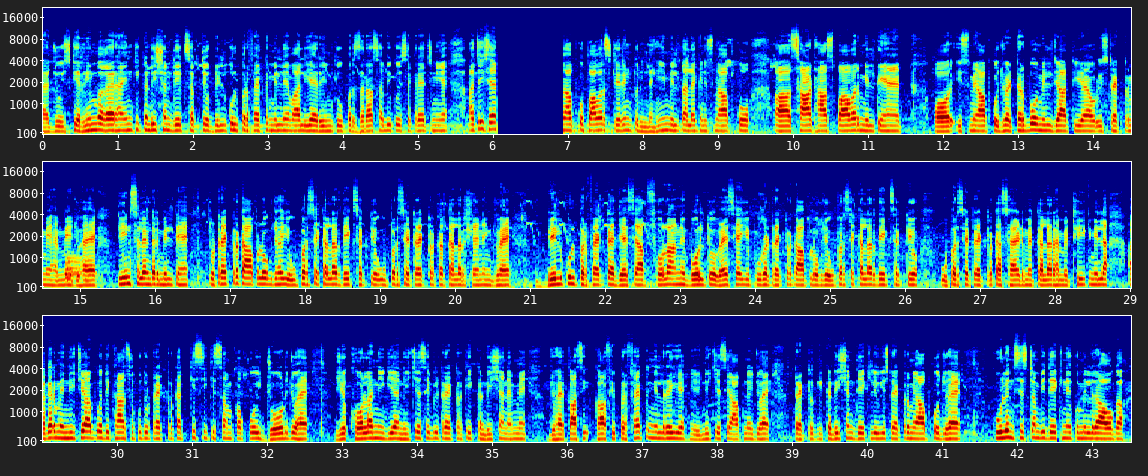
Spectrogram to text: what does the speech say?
जो इसके रिम वगैरह हैं, इनकी कंडीशन देख सकते हो। बिल्कुल परफेक्ट मिलने वाली है, रिम के ऊपर ज़रा सा भी कोई स्क्रैच नहीं है। अच्छा इसे आपको पावर स्टेयरिंग तो नहीं मिलता लेकिन इसमें आपको साठ हार्स पावर मिलते हैं और इसमें आपको जो है टर्बो मिल जाती है और इस ट्रैक्टर में हमें जो है तीन सिलेंडर मिलते हैं। तो ट्रैक्टर का आप लोग जो है ये ऊपर से कलर देख सकते हो, ऊपर से ट्रैक्टर का कलर शाइनिंग जो है बिल्कुल परफेक्ट है। जैसे आप सोलह में बोलते हो, वैसे है ये पूरा ट्रैक्टर का आप लोग जो ऊपर से कलर देख सकते हो। ऊपर से ट्रैक्टर का साइड में कलर हमें ठीक मिला। अगर मैं नीचे आपको दिखा सकूँ तो ट्रैक्टर का किसी किस्म का कोई जोड़ जो है ये खोला नहीं गया। नीचे से भी ट्रैक्टर की कंडीशन हमें जो है काफ़ी काफ़ी परफेक्ट मिल रही है। ये नीचे से आपने जो है ट्रैक्टर की कंडीशन देख ली इस ट्रैक्टर में आपको जो है कूलिंग सिस्टम भी देखने को मिल रहा होगा।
